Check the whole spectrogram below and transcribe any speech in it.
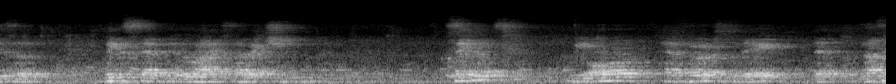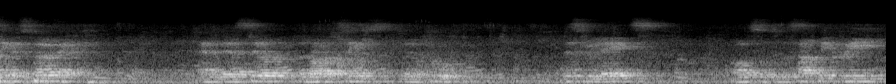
is a big step in the right direction. Second, we all have heard today that nothing is perfect and there's still a lot of things to improve. This relates also to the sub-decree,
